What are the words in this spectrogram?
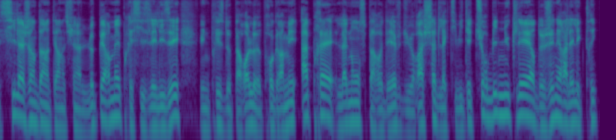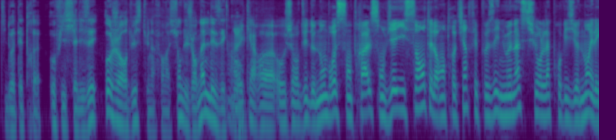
Si l'agenda international le permet, précise l'Elysée, une prise de parole programmée après l'annonce par EDF du rachat de l'activité turbine nucléaire de General Electric qui doit être officialisée aujourd'hui. C'est une information du journal Les Échos. Oui, car euh, aujourd'hui, de nombreuses centrales sont vieillissantes et leur entretien fait peser une menace sur l'approvisionnement électrique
